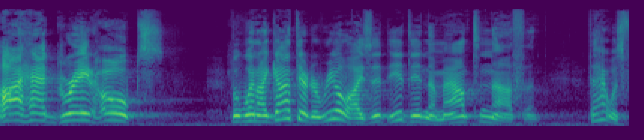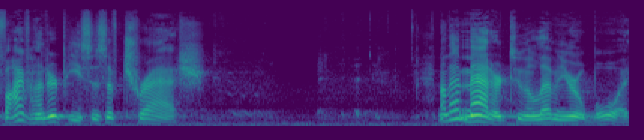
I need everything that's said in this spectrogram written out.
I had great hopes. But when I got there to realize it, it didn't amount to nothing. That was 500 pieces of trash. Now, that mattered to an 11 year old boy.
